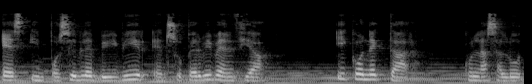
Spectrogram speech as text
Es imposible vivir en supervivencia y conectar con la salud.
